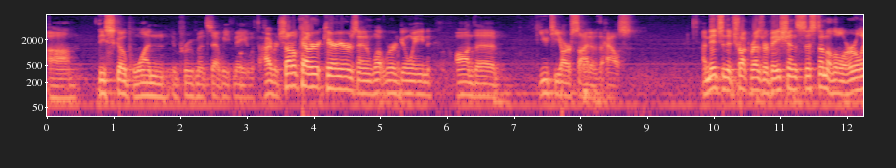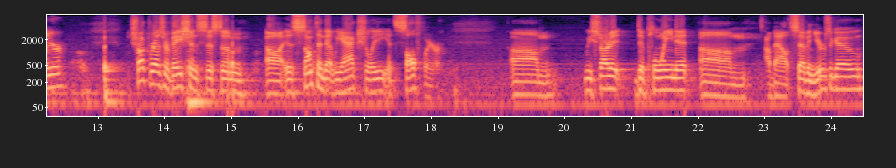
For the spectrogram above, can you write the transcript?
um, the scope one improvements that we've made with the hybrid shuttle car- carriers and what we're doing on the UTR side of the house. I mentioned the truck reservation system a little earlier. The truck reservation system uh, is something that we actually, it's software. Um, we started deploying it um, about seven years ago.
